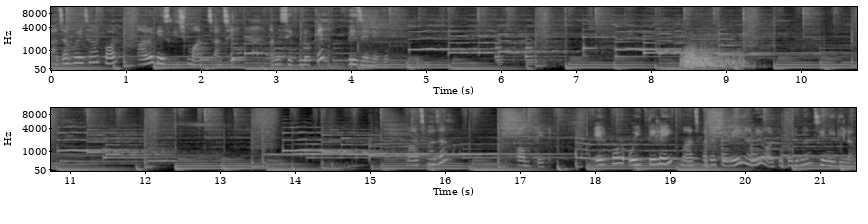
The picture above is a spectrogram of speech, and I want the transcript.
ভাজা হয়ে যাওয়ার পর আরও বেশ কিছু মাছ আছে, আমি সেগুলোকে ভেজে নেব। কমপ্লিট এরপর ওই তেলেই, মাছ ভাজা তেলেই আমি অল্প পরিমাণ চিনি দিলাম।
